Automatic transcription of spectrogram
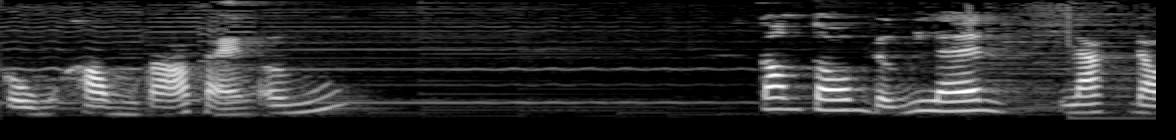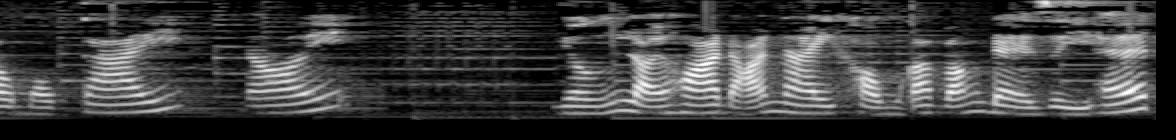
cũng không có phản ứng. Công tôm đứng lên, lắc đầu một cái, nói Những loại hoa đỏ này không có vấn đề gì hết.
